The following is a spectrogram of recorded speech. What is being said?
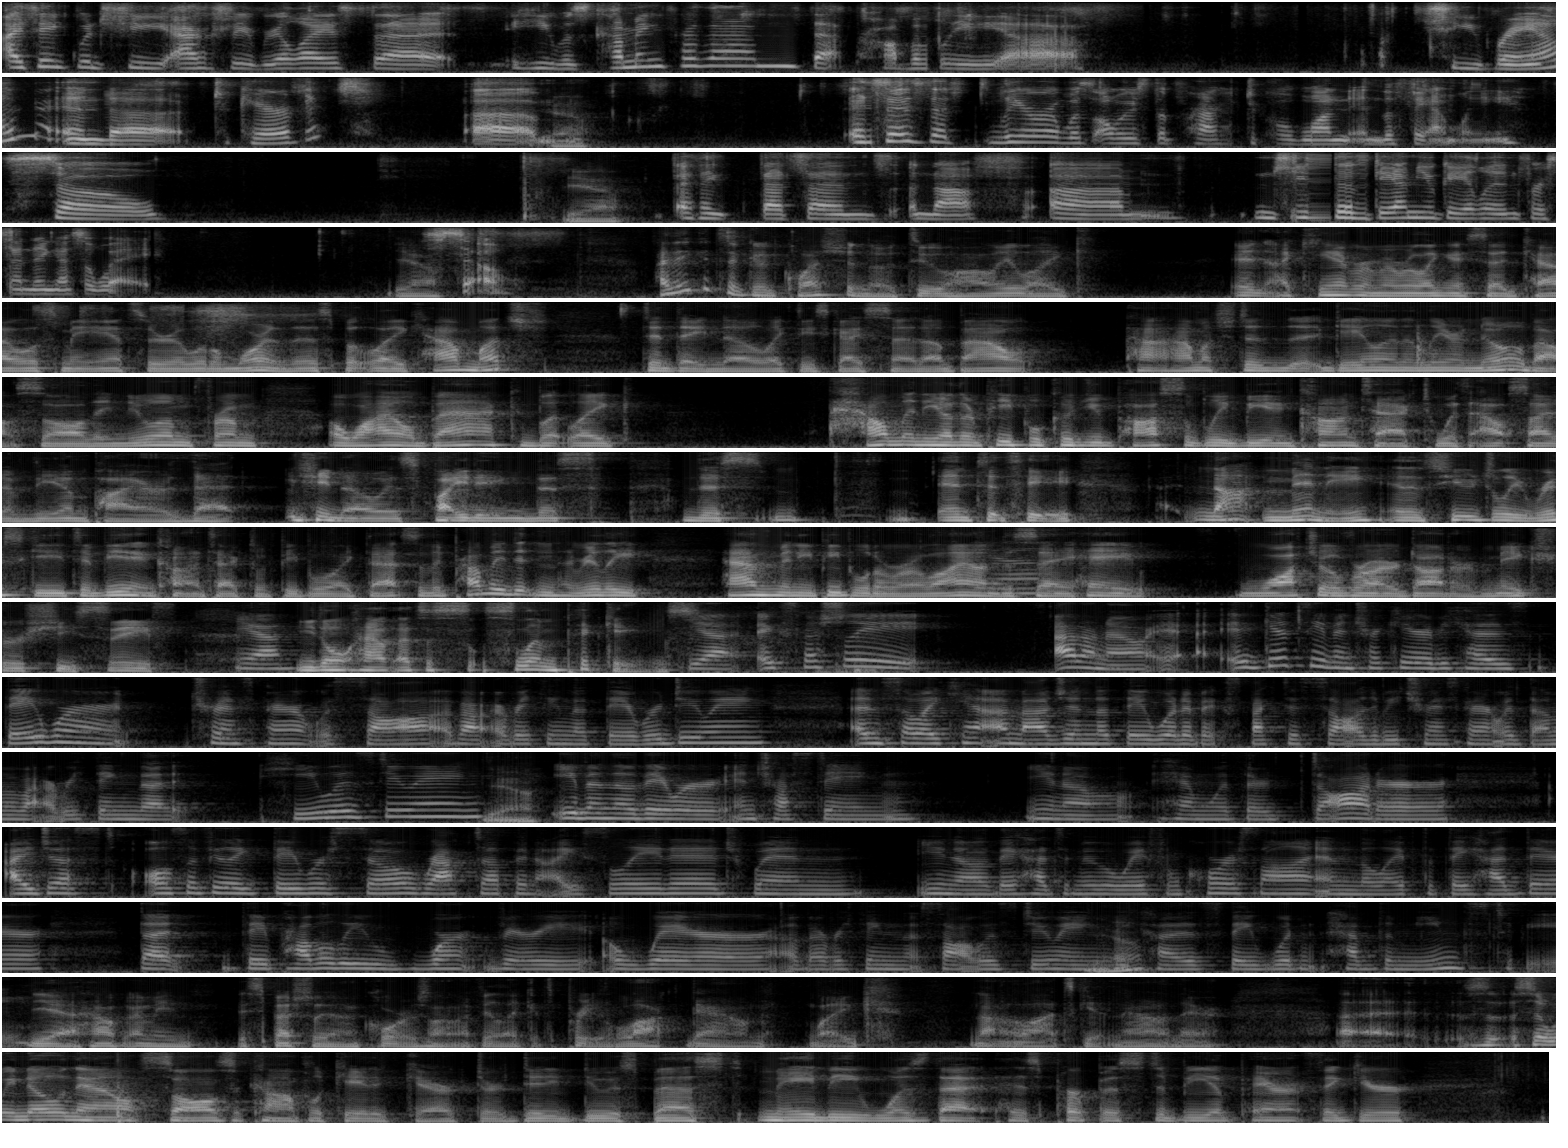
I think when she actually realized that he was coming for them, that probably uh, she ran and uh, took care of it. Um, Yeah. It says that Lyra was always the practical one in the family, so Yeah. I think that sends enough. Um, and she says, "Damn you, Galen, for sending us away." Yeah. So I think it's a good question though too, Holly. Like, and I can't remember. Like I said, Catalyst may answer a little more of this, but like, how much did they know? Like these guys said about how, how much did Galen and Lyra know about Saw? They knew him from a while back, but like, how many other people could you possibly be in contact with outside of the Empire that you know is fighting this this entity? Not many, and it's hugely risky to be in contact with people like that. So they probably didn't really have many people to rely on to say, "Hey, watch over our daughter, make sure she's safe." Yeah. You don't have that's a s- slim pickings. Yeah, especially, I don't know. It, it gets even trickier because they weren't transparent with Saw about everything that they were doing. And so I can't imagine that they would have expected Saw to be transparent with them about everything that he was doing. Yeah. Even though they were entrusting, you know, him with their daughter. I just also feel like they were so wrapped up and isolated when, you know, they had to move away from Coruscant and the life that they had there that they probably weren't very aware of everything that Saw was doing Yeah. because they wouldn't have the means to be. Yeah, how I mean, especially on Coruscant, I feel like it's pretty locked down. Like, not a lot's getting out of there. Uh, so, so we know now Saw's a complicated character. Did he do his best? Maybe. Was that his purpose to be a parent figure?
